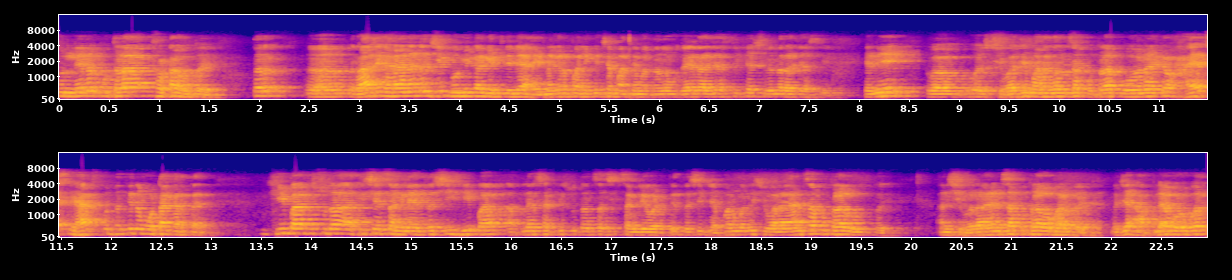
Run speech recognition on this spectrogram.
तुलनेनं पुतळा छोटा होतोय. तर राजघराण्यानं जी भूमिका घेतलेली आहे नगरपालिकेच्या माध्यमातून उदयराजे असतील किंवा शिवेंद्रराजे असतील त्यांनी शिवाजी महाराजांचा पुतळा पोहणा किंवा ह्याच ह्याच पद्धतीनं मोठा करतायत. ही बाब सुद्धा अतिशय चांगली आहे. तशी ही बाब आपल्यासाठी सुद्धा तशी चांगली वाटते. तशी जपानमध्ये शिवरायांचा पुतळा उभतोय आणि शिवरायांचा पुतळा उभारतोय. म्हणजे आपल्या बरोबर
